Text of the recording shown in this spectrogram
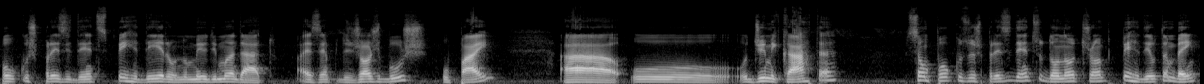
poucos presidentes perderam no meio de mandato. A exemplo de George Bush, o pai, a, o, o Jimmy Carter, são poucos os presidentes, o Donald Trump perdeu também.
